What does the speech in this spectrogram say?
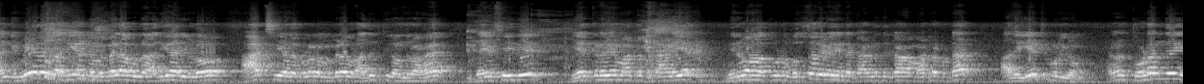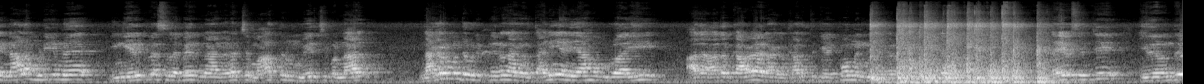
அங்க மேல உள்ள அதிகாரி நம்ம மேல உள்ள அதிகாரிகளோ ஆட்சியாளர்களோ நம்ம மேல ஒரு அதிருப்தியில் வந்துருவாங்க. தயவு செய்து ஏற்கனவே மாற்றப்பட்ட ஆணையர் நிர்வாகத்தோடு ஒத்துழைவில்லை என்ற காரணத்துக்காக மாற்றப்பட்டார். அதை ஏற்றுக்கொள்கிறோம் அதனால் தொடர்ந்து என்னால முடியும்னு இங்க இருக்கிற சில பேர் நான் நினைச்சு மாற்றணும் முயற்சி பண்ணால் நகர்மன்ற உறுப்பினர்கள் நாங்கள் தனி அணியாக உருவாகி அதை அதற்காக நாங்கள் கருத்து கேட்போம் தயவு செஞ்சு இது வந்து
